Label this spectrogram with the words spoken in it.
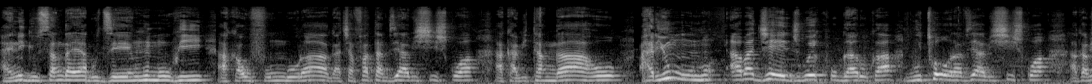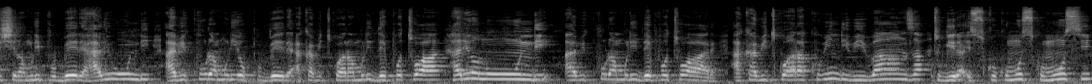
hari n'igihe usanga yaguze nk'umuhwi akawufungura agaca afata bya bishishwa akabita ngaho hariyo umuntu aba ajejwe kugaruka gutora vya bishishwa akabishira muri pubere hari undi abikura muri iyo pubere akabitwara muri depotoire hariyo n'undi abikura muri depotoire akabitwara ku bindi bibanza tugira isuku ku munsi ku munsi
